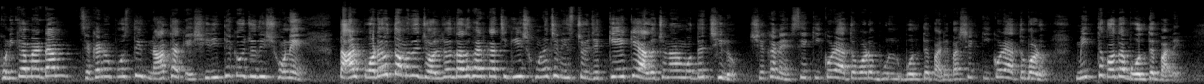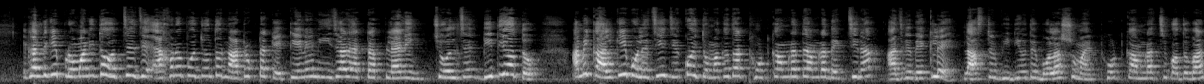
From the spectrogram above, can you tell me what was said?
খনিকা ম্যাডাম সেখানে উপস্থিত না থাকে, সিঁড়ি থেকেও যদি শোনে, তারপরেও তো আমাদের জল জল দাদা ভাইয়ের কাছে গিয়ে শুনেছে নিশ্চয়ই যে কে কে আলোচনার মধ্যে ছিল। সেখানে সে কি করে এত বড় ভুল বলতে পারে বা সে কি করে এত বড় মিথ্যে কথা বলতে পারে। এখান থেকে প্রমাণিত হচ্ছে যে এখনও পর্যন্ত নাটকটাকে টেনে নিয়ে যাওয়ার একটা প্ল্যানিং চলছে। দ্বিতীয়ত, আমি কালকেই বলেছি যে, কই, তোমাকে তো আর ঠোঁট কামড়াতে আমরা দেখছি না। আজকে দেখলে লাস্টের ভিডিওতে বলার সময় ঠোঁট কামড়াচ্ছে কতবার?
